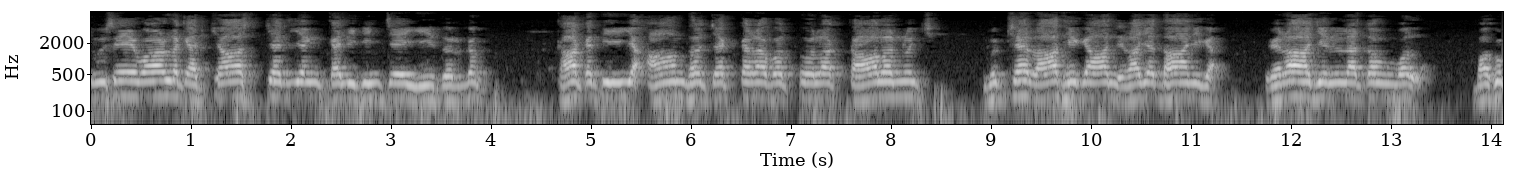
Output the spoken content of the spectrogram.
చూసే వాళ్ళకి అత్యాశ్చర్యం కలిగించే ఈ దుర్గం కాకతీయ ఆంధ్ర చక్రవర్తుల కాలం నుంచి ముఖ్య రాధిగా రాజధానిగా విరాజిల్లటం వల్ల బహు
